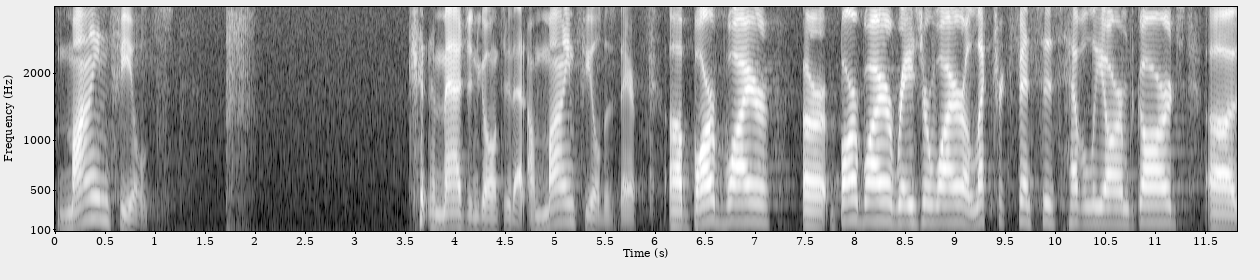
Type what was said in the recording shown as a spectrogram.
minefields couldn't imagine going through that. A minefield is there. Uh, barbed wire, or barbed wire, razor wire, electric fences, heavily armed guards. Uh,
